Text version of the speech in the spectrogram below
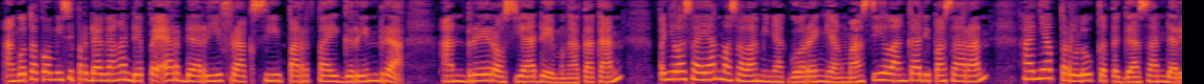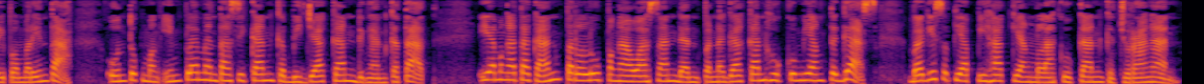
Anggota Komisi Perdagangan DPR dari fraksi Partai Gerindra, Andre Rosiade, mengatakan penyelesaian masalah minyak goreng yang masih langka di pasaran hanya perlu ketegasan dari pemerintah untuk mengimplementasikan kebijakan dengan ketat. Ia mengatakan perlu pengawasan dan penegakan hukum yang tegas bagi setiap pihak yang melakukan kecurangan.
